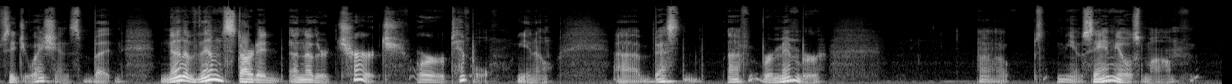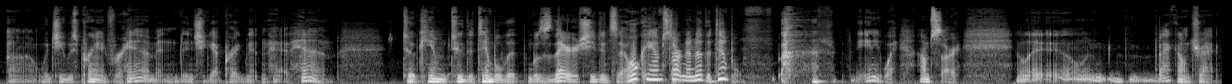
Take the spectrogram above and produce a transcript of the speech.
situations, but none of them started another church or temple. You know, uh, best I remember, uh, you know Samuel's mom uh, when she was praying for him, and then she got pregnant and had him took him to the temple that was there. She didn't say, okay, I'm starting another temple. anyway, I'm sorry. Back on track.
